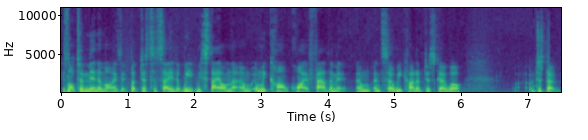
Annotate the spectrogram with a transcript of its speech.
it's not to minimize it, but just to say that we, we stay on that and, and we can't quite fathom it, and and so we kind of just go, well, I just don't,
